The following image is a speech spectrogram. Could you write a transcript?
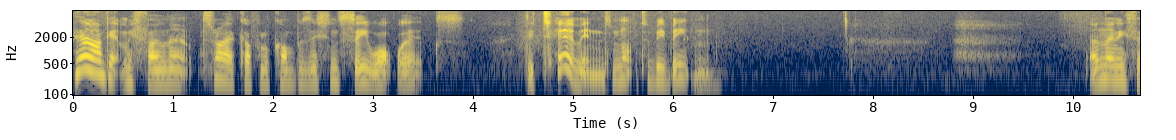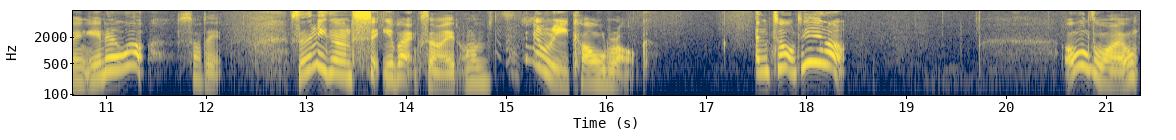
Yeah, I'll get my phone out, try a couple of compositions, see what works. Determined not to be beaten. And then you think, you know what? Sod it. So then you go and sit your backside on a very cold rock and talk to you lot. All the while,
